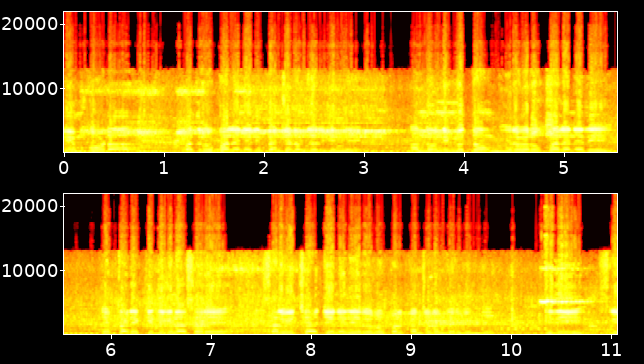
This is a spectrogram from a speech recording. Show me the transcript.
మేము కూడా పది రూపాయలు అనేది పెంచడం జరిగింది. అందు నిమిత్తం ఇరవై రూపాయలు అనేది ఎక్కడెక్కి దిగినా సరే సర్వీస్ ఛార్జ్ అనేది ఇరవై రూపాయలు పెంచడం జరిగింది. ఇది శ్రీ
